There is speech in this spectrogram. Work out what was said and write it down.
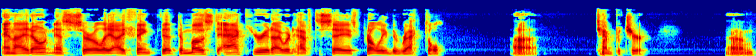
and I don't necessarily. I think that the most accurate I would have to say is probably the rectal uh, temperature. Um,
